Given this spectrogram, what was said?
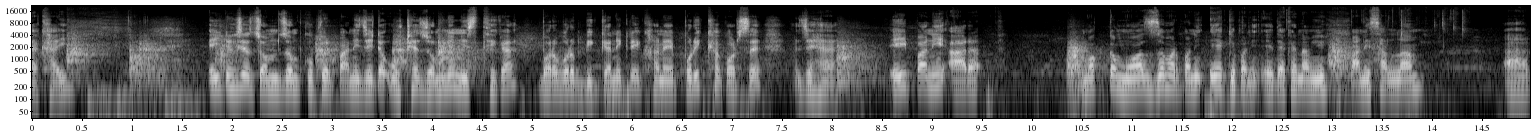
দেখাই, এইটা হচ্ছে জমজম কূপের পানি যেটা উঠে জমিনের নিচ থেকে বড় বড় বিজ্ঞানিকরা এখানে পরীক্ষা করছে যে হ্যাঁ এই পানি আর মক্কা মোয়াজ্জমার পানি একই পানি? এই দেখেন আমি পানি ছাড়লাম আর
